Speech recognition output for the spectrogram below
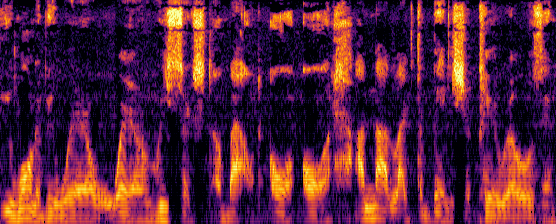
you want to be well well researched about. Or or I'm not like the Ben Shapiro's and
